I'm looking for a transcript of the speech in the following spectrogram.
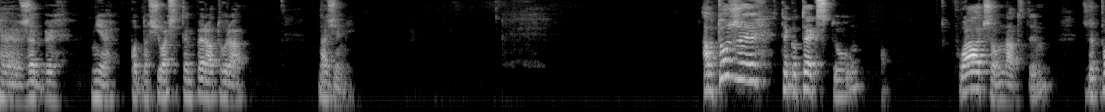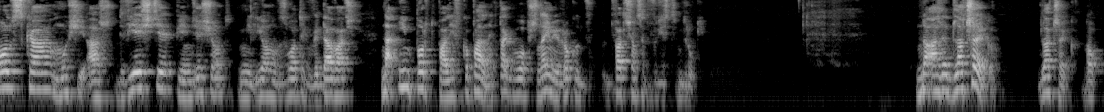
e, żeby nie podnosiła się temperatura na Ziemi. Autorzy tego tekstu płaczą nad tym, że Polska musi aż 250 milionów złotych wydawać na import paliw kopalnych. Tak było przynajmniej w roku 2022. No ale dlaczego? Dlaczego? No,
